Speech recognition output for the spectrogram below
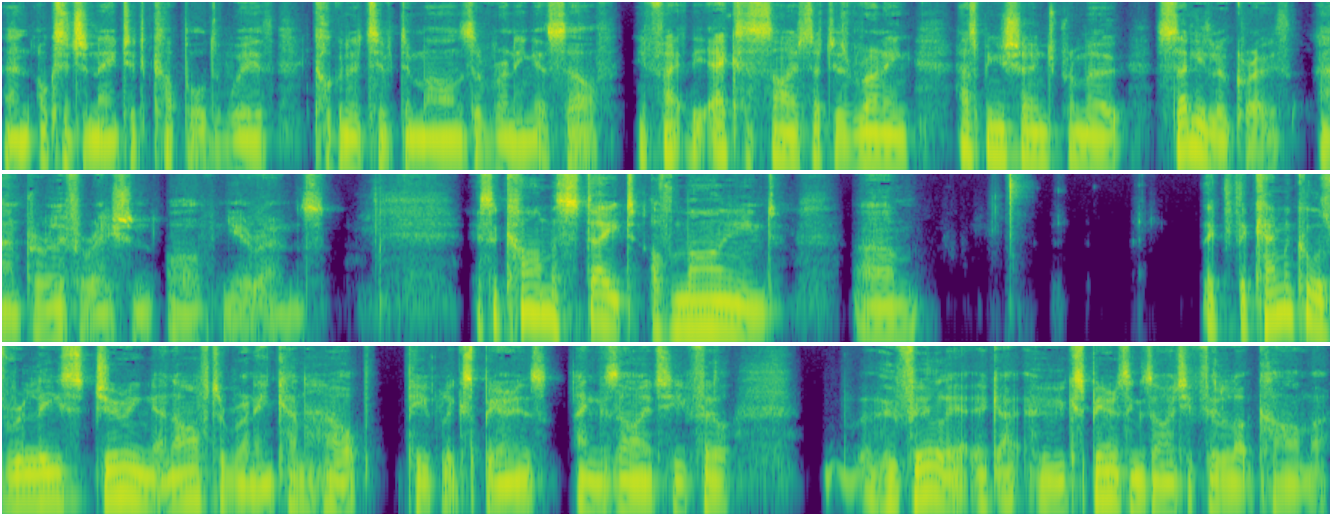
and oxygenated coupled with cognitive demands of running itself. In fact, the exercise such as running has been shown to promote cellular growth and proliferation of neurons. It's a calmer state of mind. Um, the, the chemicals released during and after running can help people experience anxiety feel who feel who experience anxiety feel a lot calmer.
